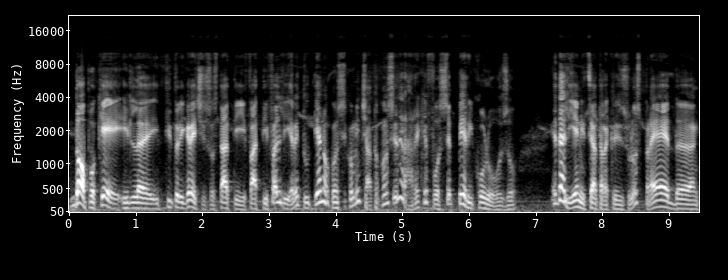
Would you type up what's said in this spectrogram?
Dopo che il, i titoli greci sono stati fatti fallire, tutti hanno cons- cominciato a considerare che fosse pericoloso. E da lì è iniziata la crisi sullo spread,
